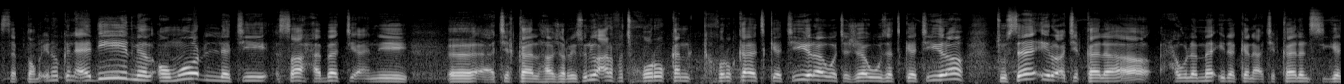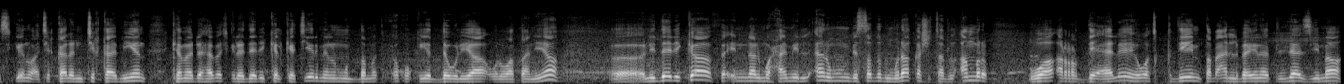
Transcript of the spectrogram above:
سبتمبر؟ إنه كان العديد من الأمور التي صاحبت يعني آه، اعتقال هاجر الريسوني وعرفت خروقا خروقات كثيرة وتجاوزات كثيرة تسائل اعتقالها حول ما إذا كان اعتقالا سياسيا واعتقالا انتقاميا كما ذهبت إلى ذلك الكثير من المنظمات الحقوقية الدولية والوطنية. آه، لذلك فإن المحامين الآن هم بصدد مناقشة هذا الأمر والرد عليه وتقديم طبعا البيانات اللازمة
